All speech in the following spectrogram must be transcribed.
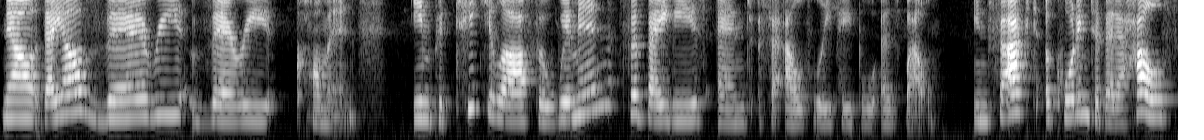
Now, they are very, very common, in particular for women, for babies, and for elderly people as well. In fact, according to Better Health,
